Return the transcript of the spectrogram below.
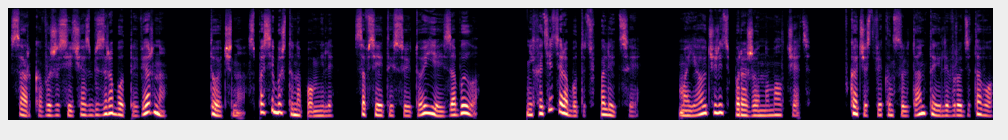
«Сарка, вы же сейчас без работы, верно?» «Точно. Спасибо, что напомнили. Со всей этой суетой я и забыла. Не хотите работать в полиции?» Моя очередь пораженно молчать. В качестве консультанта или вроде того.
